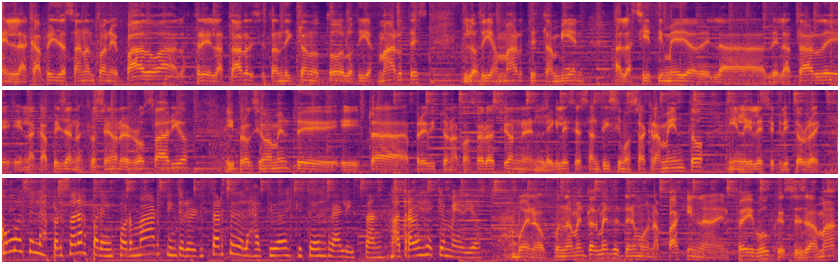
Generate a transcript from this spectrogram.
en la Capilla San Antonio de Padua a las 3 de la tarde, se están dictando todos los días martes, los días martes también a las 7 y media de la, de la tarde en la Capilla Nuestro Señor del Rosario y próximamente eh, está prevista una consagración en la Iglesia Santísimo Sacramento y en la Iglesia Cristo Rey. ¿Cómo hacen las personas para informarse, interiorizarse de las actividades que ustedes realizan? ¿A través de qué medios? Bueno, fundamentalmente tenemos una página en Facebook que se llama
